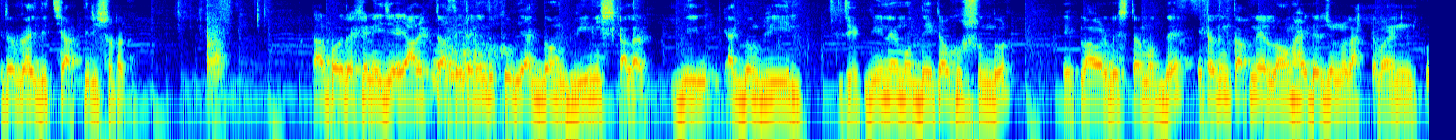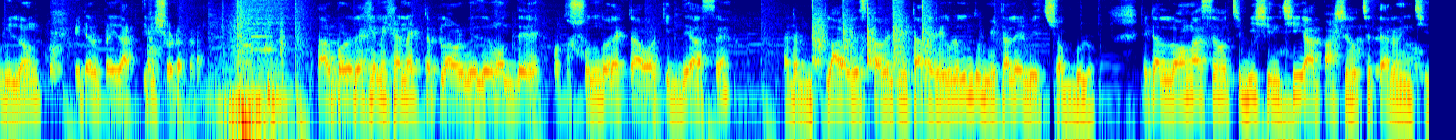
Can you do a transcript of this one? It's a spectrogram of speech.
এটার প্রাইস দিচ্ছি আটত্রিশশো টাকা। তারপরে দেখেন এই যে আরেকটা আছে এটা কিন্তু খুবই একদম গ্রিনিশ কালার গ্রিন একদম গ্রিন জি। গ্রিনের মধ্যে এটাও খুব সুন্দর। এই ফ্লাওয়ার বেসটার মধ্যে। এটা কিন্তু আপনি লং হাইডের জন্য রাখতে পারেন খুবই লং এটার প্রাইস আটত্রিশশো টাকা। তারপরে দেখেন এখানে একটা ফ্লাওয়ার বেজের মধ্যে কত সুন্দর একটা অর্কিড দেওয়া আছে। একটা ফ্লাওয়ার বেস পাবেন মেটালের এগুলো কিন্তু মেটালের বেজ সবগুলো। এটার লং আছে হচ্ছে বিশ ইঞ্চি আর পাশে হচ্ছে তেরো ইঞ্চি।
